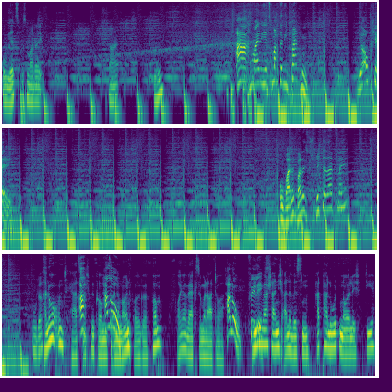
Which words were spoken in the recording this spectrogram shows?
Oh, jetzt, was macht er? Nein. Hm? Ach, meine, jetzt macht er die Backen. Ja, okay. Oh, warte, warte, spricht er da vielleicht? Oh, hallo und herzlich ah, willkommen hallo. zu einer neuen Folge vom Feuerwerksimulator. Hallo, Felix. Wie wir wahrscheinlich alle wissen, hat Paluten neulich die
